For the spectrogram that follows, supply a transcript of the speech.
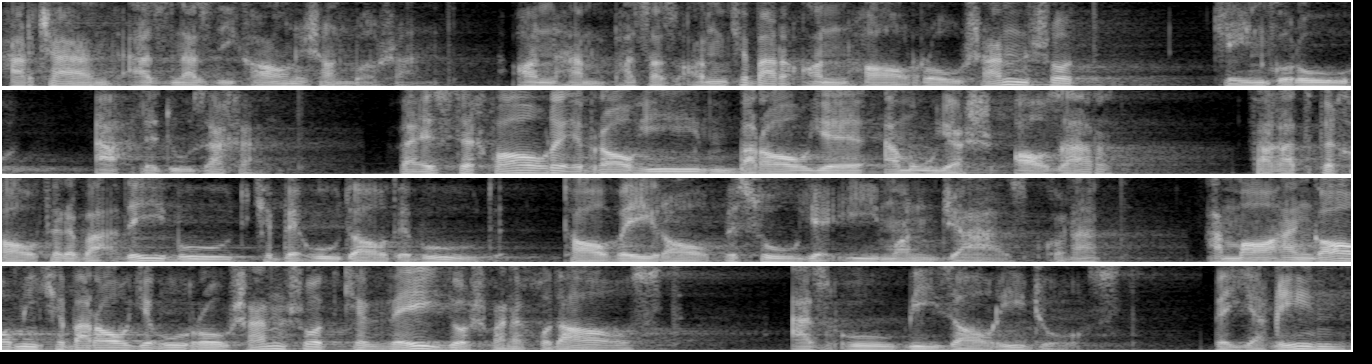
هرچند از نزدیکانشان باشند. آن هم پس از آن که بر آنها روشن شد که این گروه اهل دوزخند. و استغفار ابراهیم برای امویش آذر فقط به خاطر وعده بود که به او داده بود تا وی را به سوی ایمان جذب کند. اما هنگامی که برای او روشن شد که وی دشمن خداست از او بیزاری جوست به یقین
